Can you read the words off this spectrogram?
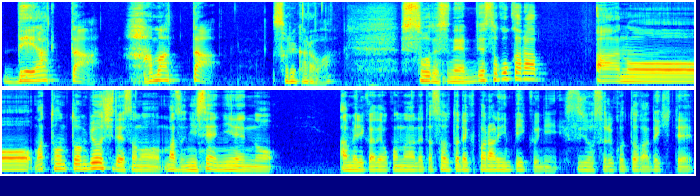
出会った。ハマった。それからは？そうですね。で、そこから、あのーまあ、トントン拍子で、その、まず2002年のアメリカで行われたソルトレークパラリンピックに出場することができて、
